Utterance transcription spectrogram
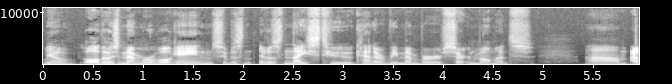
you know all those memorable games, it was it was nice to kind of remember certain moments. Um, I,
